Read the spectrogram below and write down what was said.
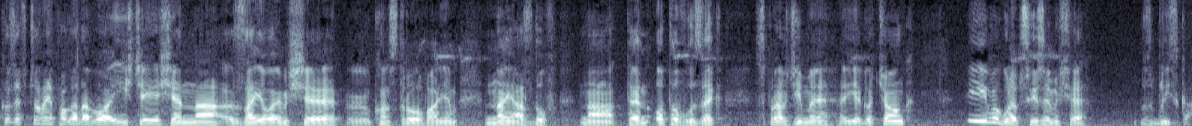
Jako, że wczoraj pogoda była iście jesienna, zająłem się y, konstruowaniem najazdów na ten oto wózek. Sprawdzimy jego ciąg i w ogóle przyjrzymy się z bliska.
